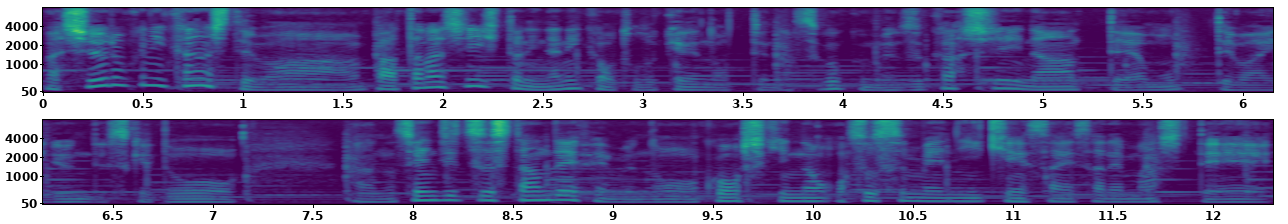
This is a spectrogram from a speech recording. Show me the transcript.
まあ、収録に関してはやっぱ新しい人に何かを届けるのっていうのはすごく難しいなって思ってはいるんですけどあの先日スタンド FM の公式のおすすめに掲載されまして、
